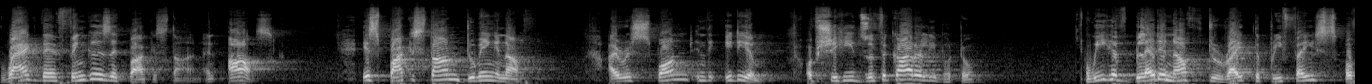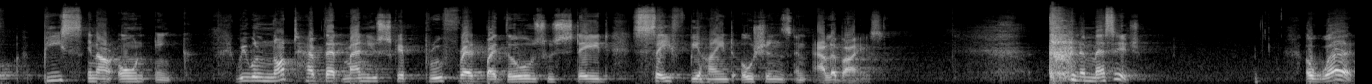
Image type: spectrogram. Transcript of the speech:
wag their fingers at Pakistan and ask, is Pakistan doing enough? I respond in the idiom of Shaheed Zulfikar Ali Bhutto. We have bled enough to write the preface of peace in our own ink. We will not have that manuscript proofread by those who stayed safe behind oceans and alibis. a message, a word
